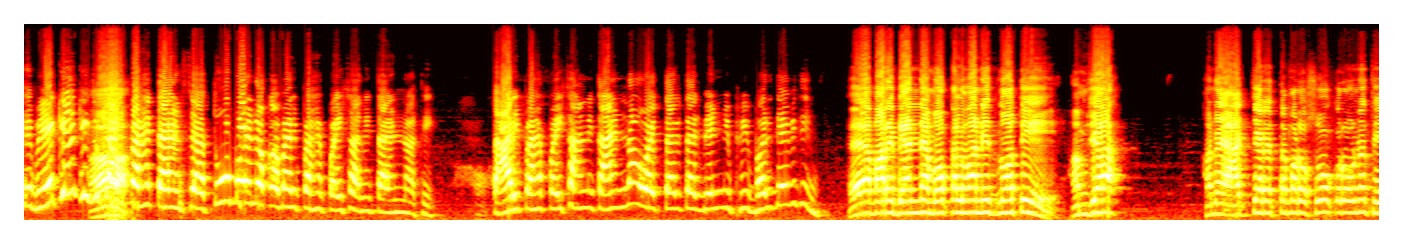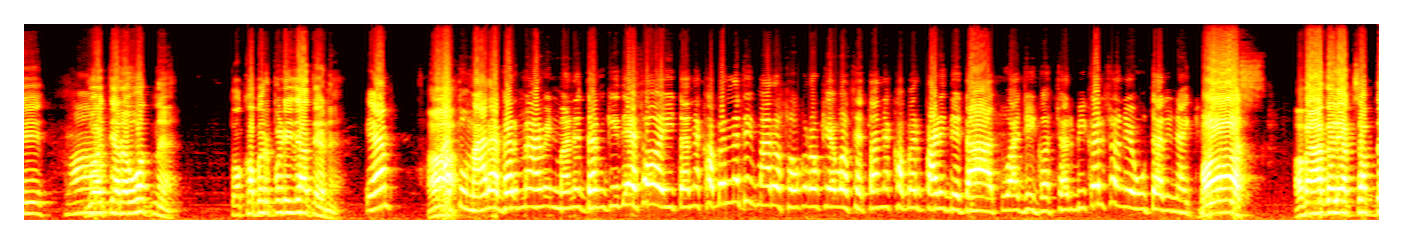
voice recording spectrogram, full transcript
તે મેં ક્યાં કીધું હા. તારી પાસે તાણ છે? આ તું બોલ્યો કે અમારી પાસે પૈસાની તાણ નથી. તારી પાસે પૈસાની તાણ ન હોય તારી તારી તારી બેનની ફી ભરી દેવી હતી ને? હે મારી બેનને મોકલવાની જ નહોતી સમજ્યા? અને અત્યારે તમારો છોકરો નથી હા. જો અત્યારે હોત ને તો ખબર પડી જાતે ને એમ. આ તું મારા ઘરમાં આવીને મને ધમકી દેશો એ તને ખબર નથી કે મારો છોકરો કેવો છે તને ખબર પાડી દે. તા તું આજે ચરબી કરશો ને ઉતારી નાખ્યું. બસ. હવે આગળ એક શબ્દ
